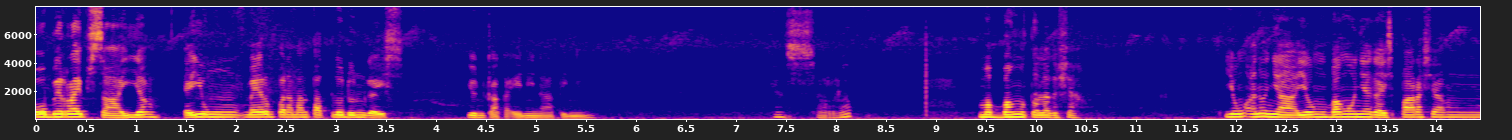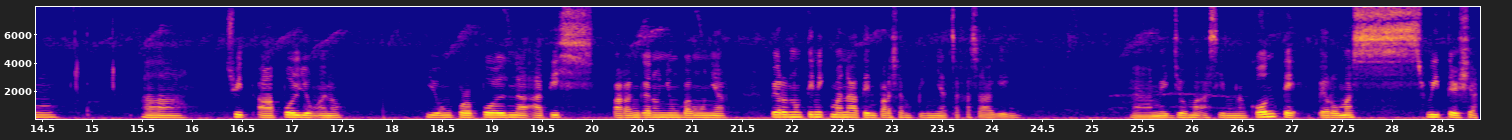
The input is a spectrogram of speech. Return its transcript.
Overripe sayang. Eh yung mayroon pa naman tatlo dun guys. Yun kakainin natin yun. Yan sarap. Mabango talaga siya. Yung ano niya, yung bango niya guys, para siyang ah, sweet apple yung ano. Yung purple na atis. Parang ganun yung bango niya. Pero nung tinikman natin, para siyang pinya at saka saging. Ah, medyo maasim ng konti pero mas sweeter siya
